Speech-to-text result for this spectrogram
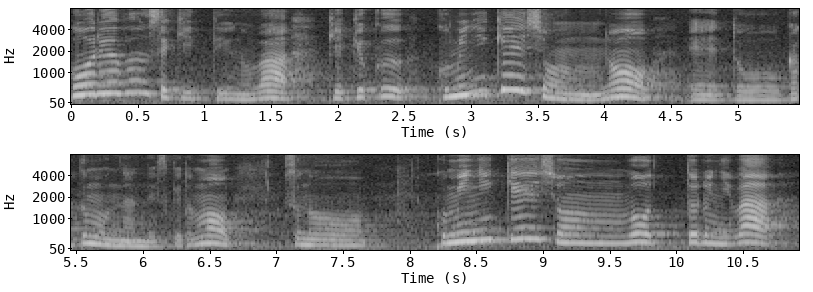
交流分析っていうのは結局コミュニケーションの、えーと、学問なんですけどもそのコミュニケーションを取るには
